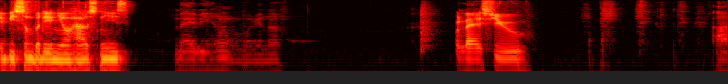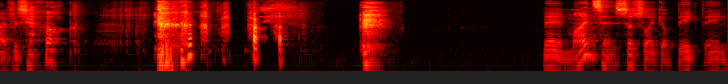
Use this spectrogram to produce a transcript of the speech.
Maybe somebody in your house sneezed. Maybe. I don't fucking know. Unless you. Alright, for sure. Man, mindset is such like a big thing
